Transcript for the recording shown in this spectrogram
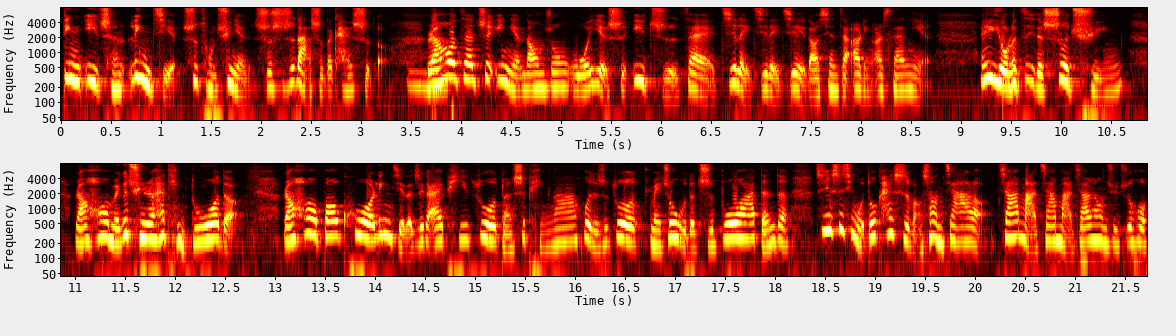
定义成令姐，是从去年实实打实的开始的。然后在这一年当中，我也是一直在积累、积累、积累到现在二零二三年。哎，有了自己的社群，然后每个群人还挺多的，然后包括令姐的这个 IP 做短视频啊，或者是做每周五的直播啊等等这些事情，我都开始往上加了，加码加码加上去之后，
